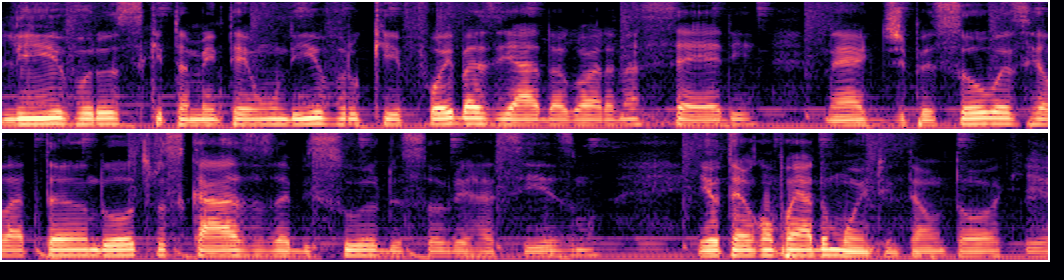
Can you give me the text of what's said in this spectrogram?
Livros, que também tem um livro que foi baseado agora na série, né? De pessoas relatando outros casos absurdos sobre racismo. E eu tenho acompanhado muito, então tô aqui.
